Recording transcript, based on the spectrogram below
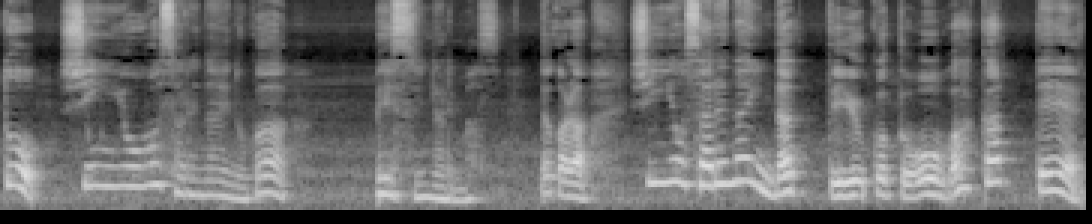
と信用はされないのがベースになります。だから信用されないんだっていうことを分かって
